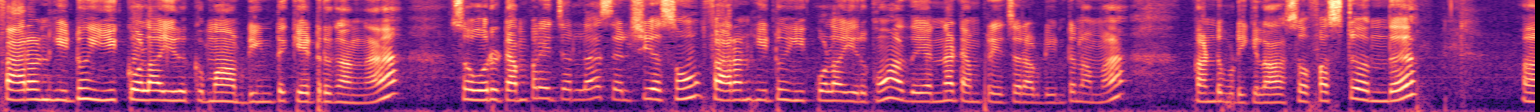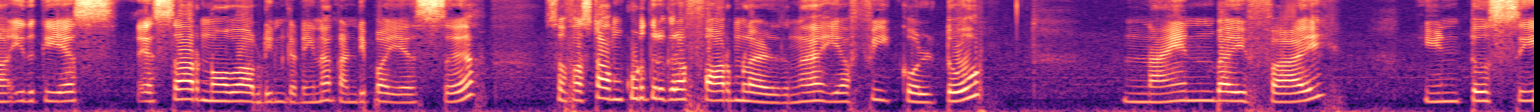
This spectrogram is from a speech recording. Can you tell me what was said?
ஃபேரன் ஹீட்டும் ஈக்குவலாக இருக்குமா அப்படின்ட்டு கேட்டிருக்காங்க. ஸோ ஒரு டெம்பரேச்சரில் செல்சியஸும் ஃபேரன் ஹீட்டும் ஈக்குவலாக இருக்கும். அது என்ன டெம்பரேச்சர் அப்படின்ட்டு நம்ம கண்டுபிடிக்கலாம். ஸோ ஃபஸ்ட்டு வந்து இதுக்கு எஸ் எஸ்ஆர் நோவா அப்படின்னு கேட்டிங்கன்னா கண்டிப்பாக எஸ்ஸு ஸோ ஃபஸ்ட்டு அவங்க கொடுத்துருக்குற ஃபார்முலா எழுதுங்க. F equal to nine by five into C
